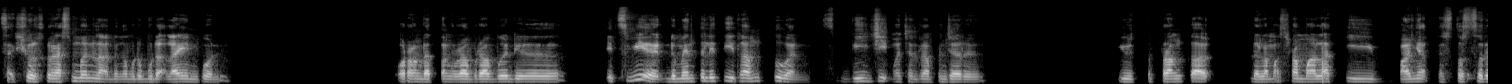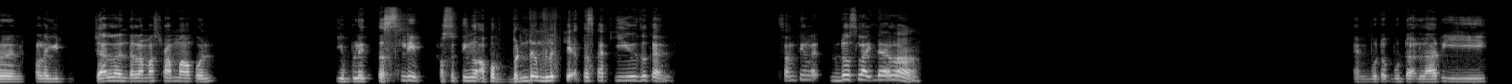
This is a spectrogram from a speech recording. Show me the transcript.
sexual harassment lah dengan budak-budak lain pun orang datang raba-raba dia it's weird the mentality dalam tu kan biji macam dalam penjara. You terperangkap dalam asrama lelaki banyak testosteron. Kalau you jalan dalam asrama pun you boleh terslip lepas tu tengok apa benda melekit atas kaki you tu kan. Something like those like that lah. And budak-budak lari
